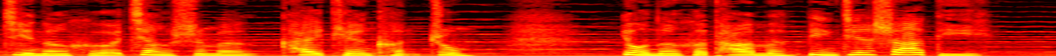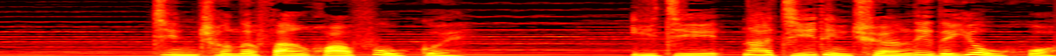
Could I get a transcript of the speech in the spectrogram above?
既能和将士们开田垦种，又能和他们并肩杀敌？京城的繁华富贵。以及那极顶权力的诱惑，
